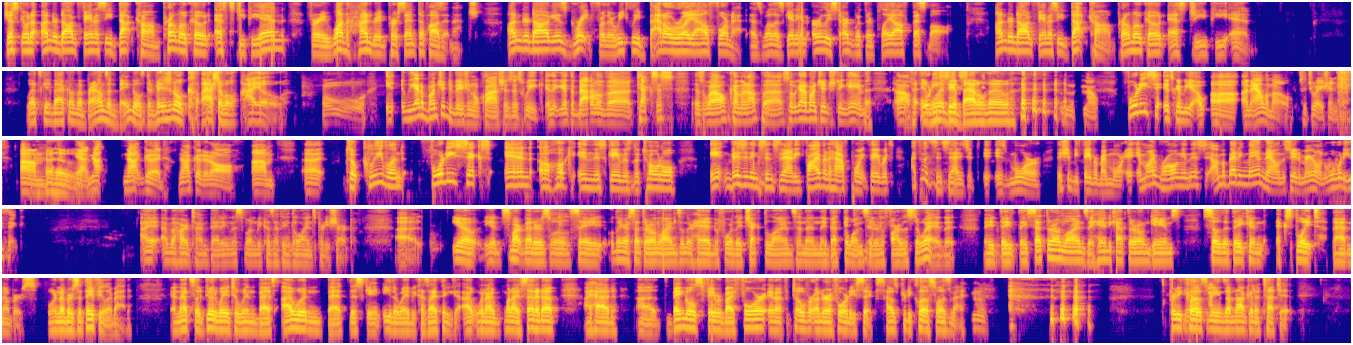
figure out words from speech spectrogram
Just go to underdogfantasy.com, promo code SGPN for a 100% deposit match. Underdog is great for their weekly battle royale format, as well as getting an early start with their playoff best ball. UnderdogFantasy.com, promo code SGPN. Let's get back on the Browns and Bengals divisional clash of Ohio. Oh, it, we got a bunch of divisional clashes this week. And you got the Battle of uh, Texas as well coming up. Uh, so we got a bunch of interesting games. Uh, Will it be a battle though? Mm, no. 46 it's going to be a uh, an Alamo situation. Um oh. yeah, not not good. Not good at all. Um uh so Cleveland 46 and a hook in this game is the total. In visiting Cincinnati, five and a half point favorites. I feel like Cincinnati's is more. They should be favored by more. Am I wrong in this? I'm a betting man now in the state of Maryland. Well, what do you think? I, I have a hard time betting this one because I think the line's pretty sharp uh, you know, you know, smart betters will say well, they're going to set their own lines in their head before they check the lines, and then they bet the ones that are the farthest away. That they they they set their own lines, they handicap their own games so that they can exploit bad numbers or numbers that they feel are bad. And that's a good way to win bets. I wouldn't bet this game either way because I think I when I when I set it up, I had uh, Bengals favored by four and a, over under a 46. I was pretty close, wasn't I? Mm. Pretty yeah, close I, means I'm not going to touch it.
